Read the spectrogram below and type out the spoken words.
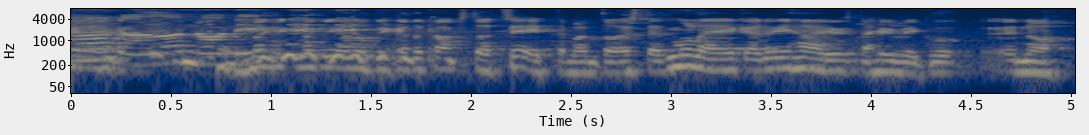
Joo, kato, no niin. Mäkin, mäkin aloitin 2017, että mulle ei käynyt ihan yhtä hyvin kuin, no,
